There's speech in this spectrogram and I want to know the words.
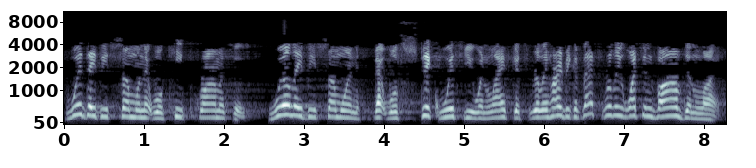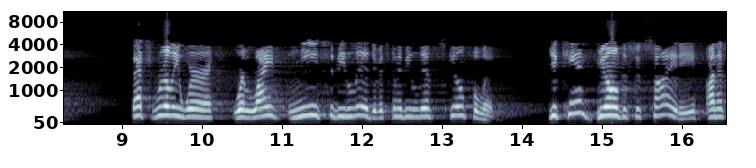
Would they be someone that will keep promises? Will they be someone that will stick with you when life gets really hard? Because that's really what's involved in life. That's really where, where life needs to be lived if it's going to be lived skillfully. You can't build a society on a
